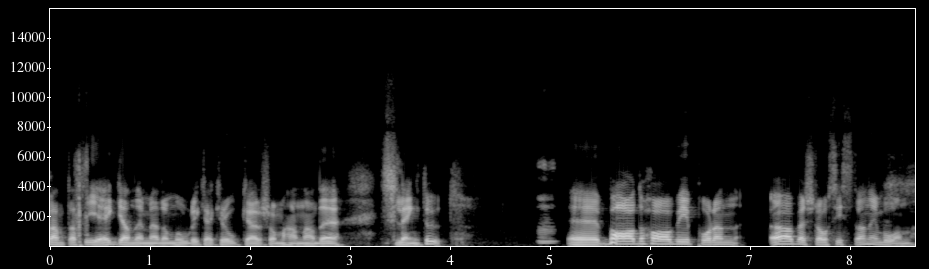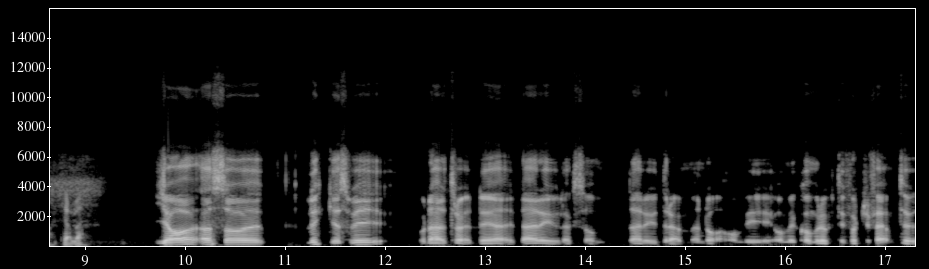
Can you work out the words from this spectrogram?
fantasieggande med de olika krokar som han hade slängt ut. Mm. Eh, vad har vi på den översta och sista nivån, Kalle? Ja, alltså lyckas vi, och det här tror jag, det, där är ju liksom, där är ju drömmen då. Om vi, om vi kommer upp till 45 000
